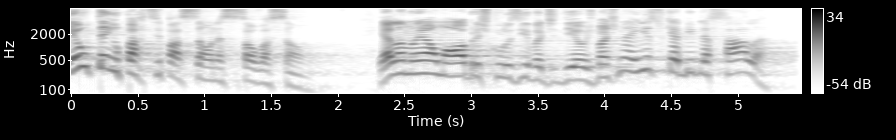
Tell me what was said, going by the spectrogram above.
eu tenho participação nessa salvação. Ela não é uma obra exclusiva de Deus, mas não é isso que a Bíblia fala.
